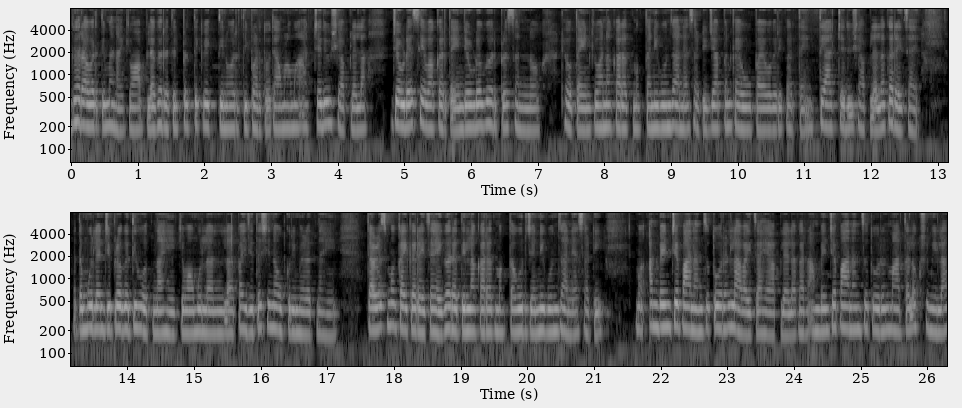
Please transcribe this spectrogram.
घरावरती म्हणा किंवा आपल्या घरातील प्रत्येक व्यक्तींवरती पडतो. त्यामुळं मग आजच्या दिवशी आपल्याला जेवढ्या सेवा करता येईल जेवढं घर प्रसन्न ठेवता येईल किंवा नकारात्मकता निघून जाण्यासाठी जे आपण काही उपाय वगैरे करता येईल ते आजच्या दिवशी आपल्याला करायचं आहे. आता मुलांची प्रगती होत नाही किंवा मुलांना पाहिजे तशी नोकरी मिळत नाही त्यावेळेस मग काय करायचं आहे? घरातील नकारात्मकता ऊर्जा निघून जाण्यासाठी मग आंब्यांच्या पानांचं तोरण लावायचं आहे आपल्याला. कारण आंब्यांच्या पानांचं तोरण माता लक्ष्मीला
